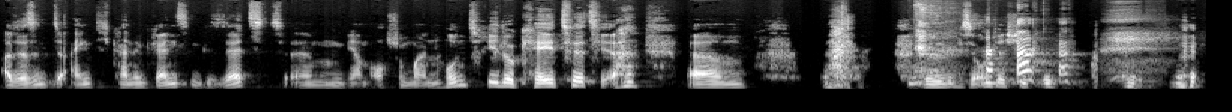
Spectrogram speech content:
also da sind eigentlich keine Grenzen gesetzt. Ähm, wir haben auch schon mal einen Hund relocated, ja. Ähm, das ist wirklich so unterschiedlich.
